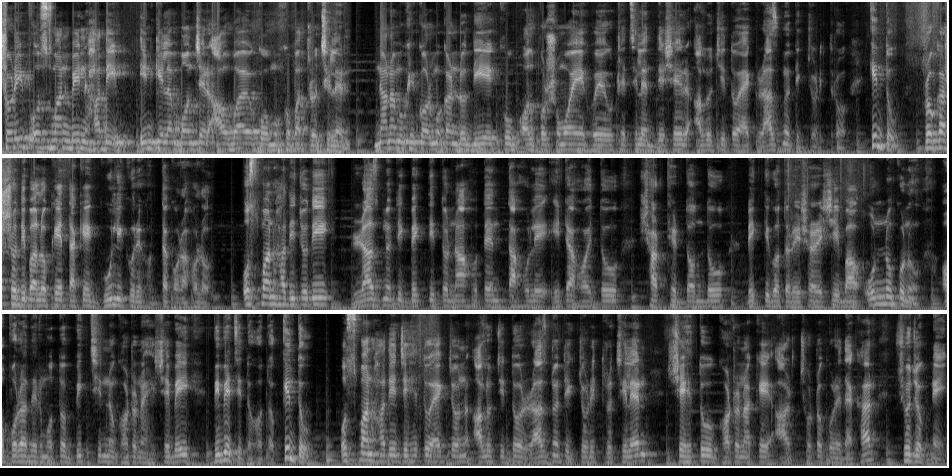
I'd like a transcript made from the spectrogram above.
শরীফ ওসমান বিন হাদি ইনকিলাব মঞ্চের আহ্বায়ক ও মুখপাত্র ছিলেন। নানামুখী কর্মকাণ্ড দিয়ে খুব অল্প সময়ে হয়ে উঠেছিলেন দেশের আলোচিত এক রাজনৈতিক চরিত্র। কিন্তু প্রকাশ্য দিবালোকে তাকে গুলি করে হত্যা করা হলো। ওসমান হাদি যদি রাজনৈতিক ব্যক্তিত্ব না হতেন, তাহলে এটা হয়তো স্বার্থের দ্বন্দ্ব, ব্যক্তিগত রেশারেশি বা অন্য কোনো অপরাধের মতো বিচ্ছিন্ন ঘটনা হিসেবেই বিবেচিত হতো। কিন্তু ওসমান হাদি যেহেতু একজন আলোচিত রাজনৈতিক চরিত্র ছিলেন, সেহেতু ঘটনাকে আর ছোট করে দেখার সুযোগ নেই।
